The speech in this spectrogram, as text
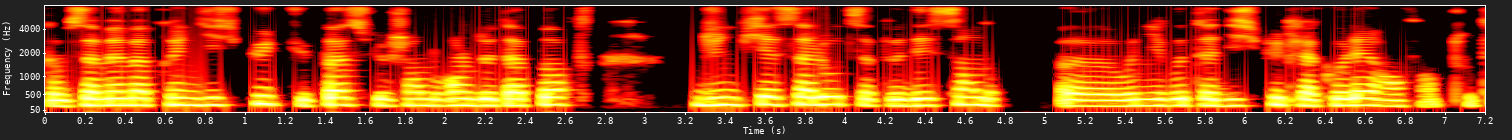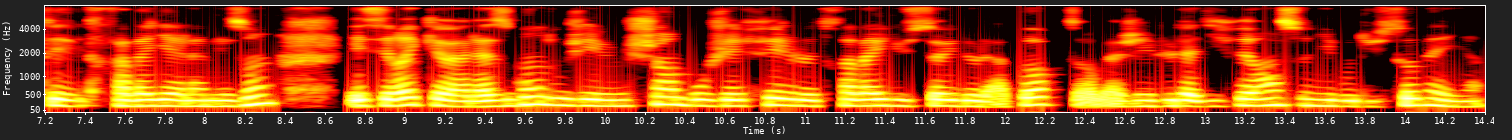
Comme ça, même après une dispute, tu passes le chambranle de ta porte d'une pièce à l'autre, ça peut descendre euh, au niveau de ta dispute, la colère, enfin, tout est travaillé à la maison. Et c'est vrai qu'à la seconde où j'ai une chambre où j'ai fait le travail du seuil de la porte, oh, bah, j'ai vu la différence au niveau du sommeil. hein.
